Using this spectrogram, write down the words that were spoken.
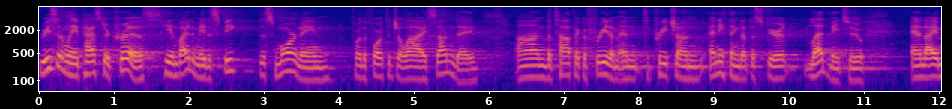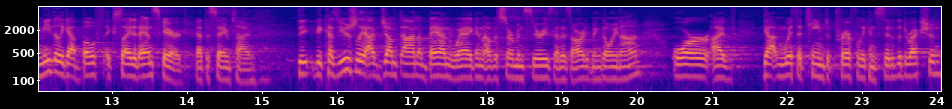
Recently, Pastor Chris, he invited me to speak this morning for the 4th of July Sunday on the topic of freedom and to preach on anything that the Spirit led me to. And I immediately got both excited and scared at the same time. Be- because usually I've jumped on a bandwagon of a sermon series that has already been going on, or I've gotten with a team to prayerfully consider the direction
